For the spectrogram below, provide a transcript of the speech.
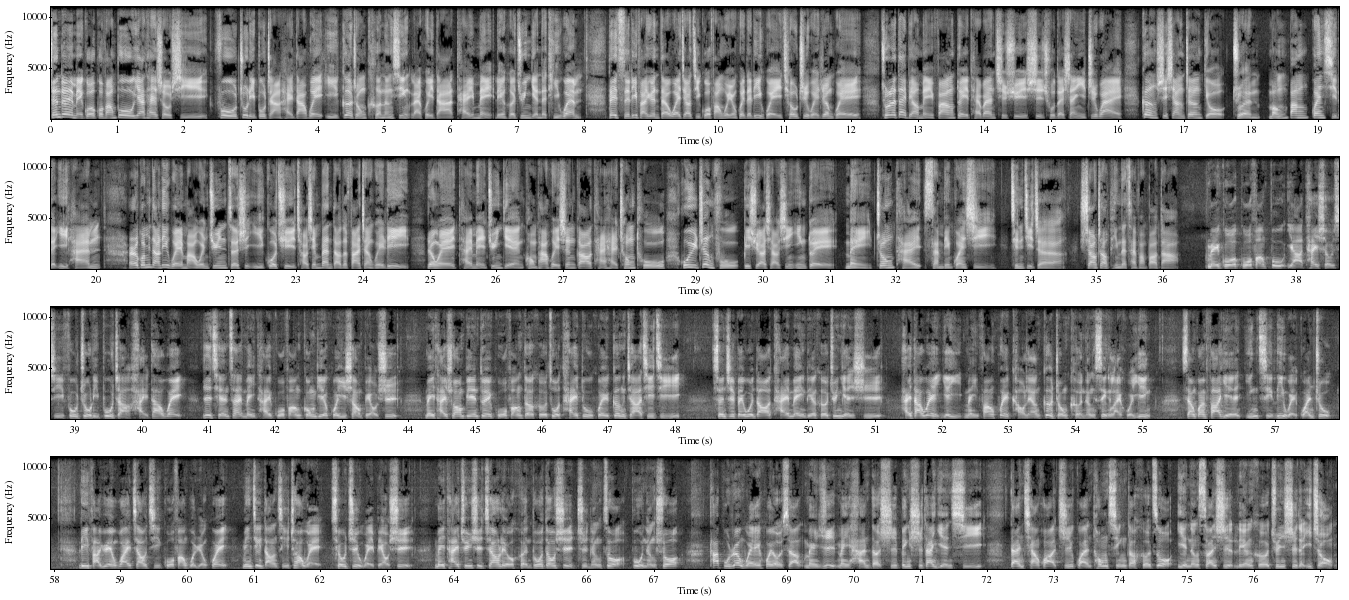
针对美国国防部亚太首席副助理部长海大卫以各种可能性来回答台美联合军演的提问，对此，立法院的外交及国防委员会的立委邱志伟认为，除了代表美方对台湾持续释出的善意之外，更是象征有准盟邦关系的意涵。而国民党立委马文君则是以过去朝鲜半岛的发展为例，认为台美军演恐怕会升高台海冲突，呼吁政府必须。需要小心应对美中台三边关系。请记者肖兆平的采访报道。美国国防部亚太首席副助理部长海大卫日前在美台国防工业会议上表示，美台双边对国防的合作态度会更加积极。甚至被问到台美联合军演时，海大卫也以美方会考量各种可能性来回应。相关发言引起立委关注。立法院外交及国防委员会民进党籍赵伟、邱志伟表示，美台军事交流很多都是只能做不能说。他不认为会有像美日美韩的实兵实弹演习，但强化直管通勤的合作也能算是联合军事的一种。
